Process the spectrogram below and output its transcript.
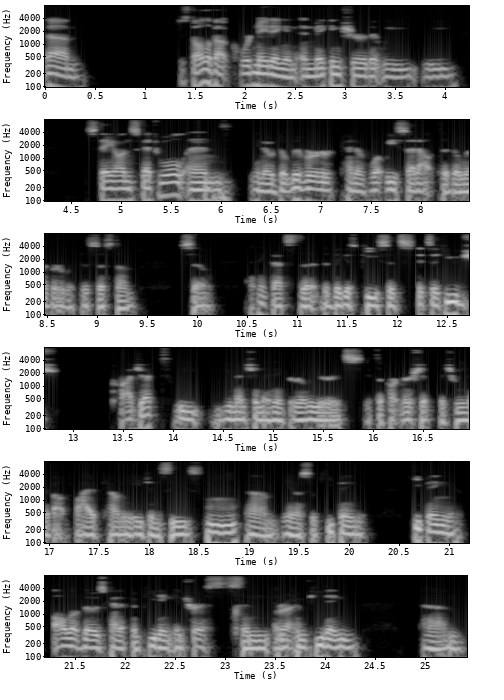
um, just all about coordinating and, and making sure that we we stay on schedule and you know deliver kind of what we set out to deliver with the system. So I think that's the the biggest piece. It's it's a huge project. We you mentioned I think earlier it's it's a partnership between about five county agencies. Um, you know, so keeping keeping all of those kind of competing interests and, and Right. competing um,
